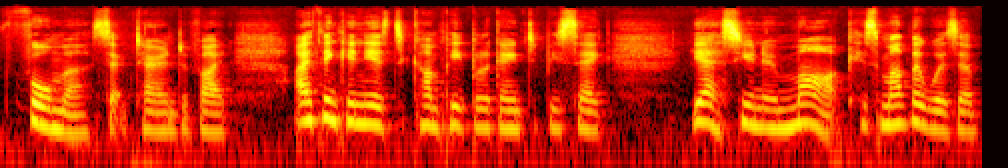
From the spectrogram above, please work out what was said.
former sectarian divide. I think in years to come, people are going to be saying, Yes, you know, Mark, his mother was a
